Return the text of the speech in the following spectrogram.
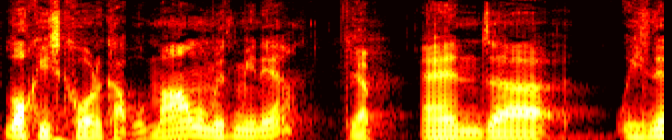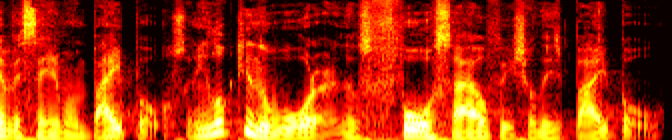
Lockie's caught a couple of marlin with me now, Yep. and uh, he's never seen him on bait balls. And he looked in the water, and there was four sailfish on this bait ball,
